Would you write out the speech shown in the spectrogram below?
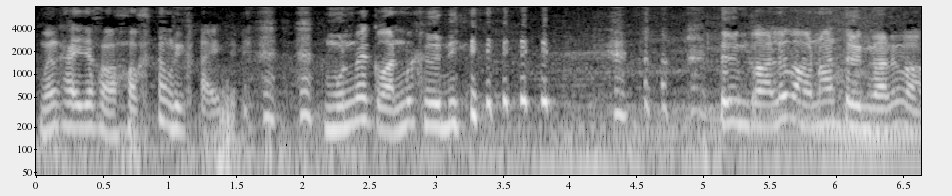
เหมือนใครจะขอเอาข้างไปใครหมุนไว้ก่อนเมื่อคืนนี้ ตื่นก่อนหรือเปล่านอนตื่นก่อนหรือเปล่า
